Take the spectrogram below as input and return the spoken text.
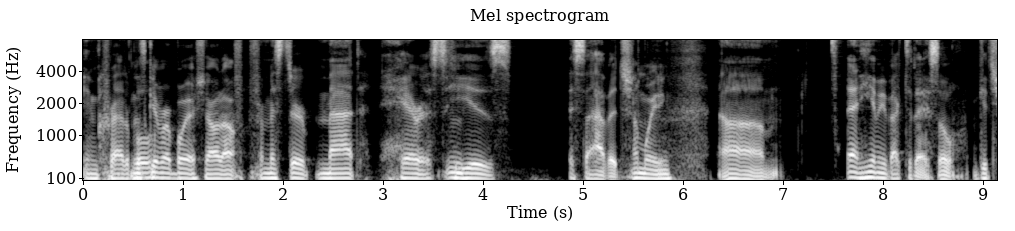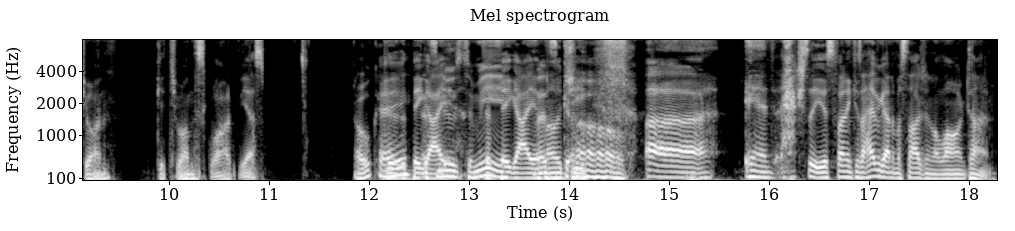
incredible. Let's give our boy a shout out. from Mr. Matt Harris. He is a savage. I'm waiting. Um, and he hit me back today, so get you on, get you on the squad. Yes. Okay. The- the big That's eye- news to the me. big eye Let's emoji. Uh, and actually, it's funny because I haven't gotten a massage in a long time,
